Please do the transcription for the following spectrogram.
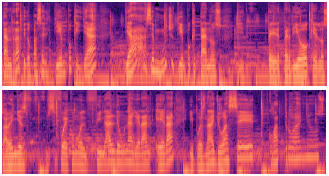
tan rápido pasa el tiempo que ya, ya hace mucho tiempo que Thanos eh, perdió, que los Avengers fue como el final de una gran era. Y pues nada, yo hace cuatro años,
